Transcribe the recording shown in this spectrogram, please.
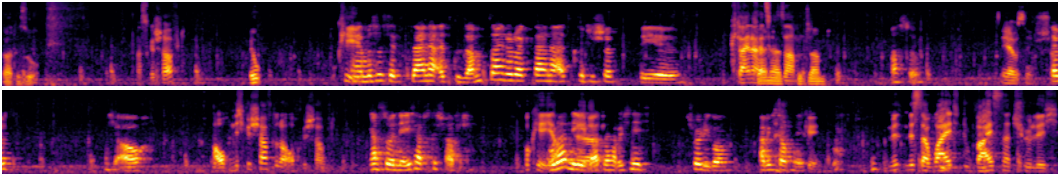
Gerade so. Hast geschafft? Jo. Okay, Äh, muss es jetzt kleiner als Gesamt sein oder kleiner als kritischer Fehl? kleiner als Kleiner Gesamt. Gesamt. Achso, Ich habe es nicht ich, geschafft. hab's- ich auch. Auch nicht geschafft oder auch geschafft? Achso, nee, ich hab's geschafft. Okay, ja. Oder? Nee, äh, warte, habe ich nicht. Entschuldigung, habe ich doch nicht. Okay. Mr. White, du weißt natürlich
